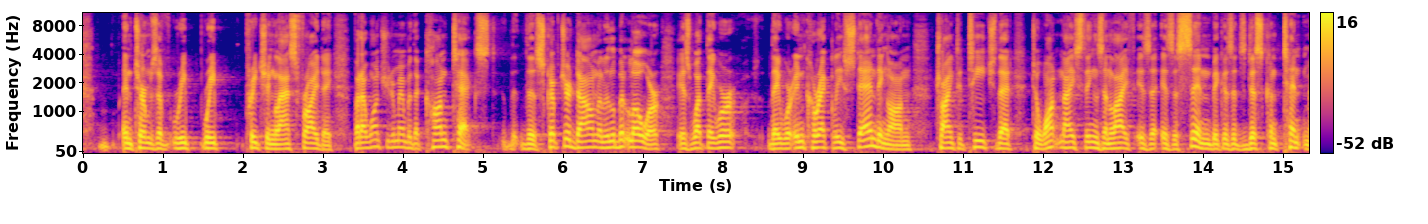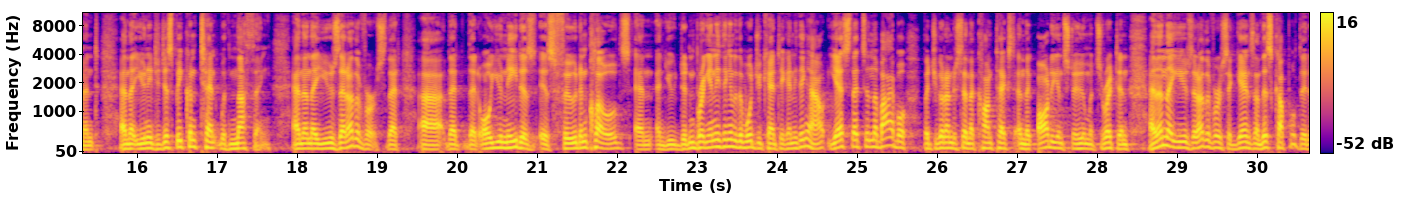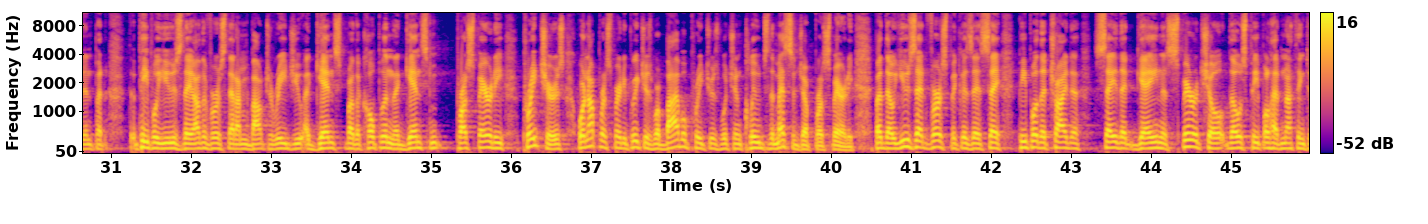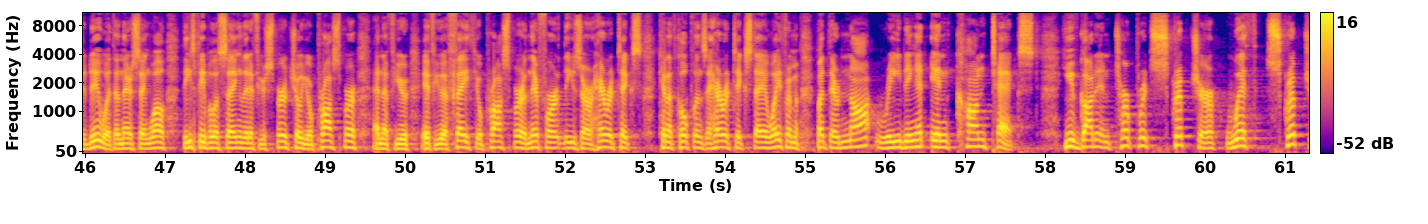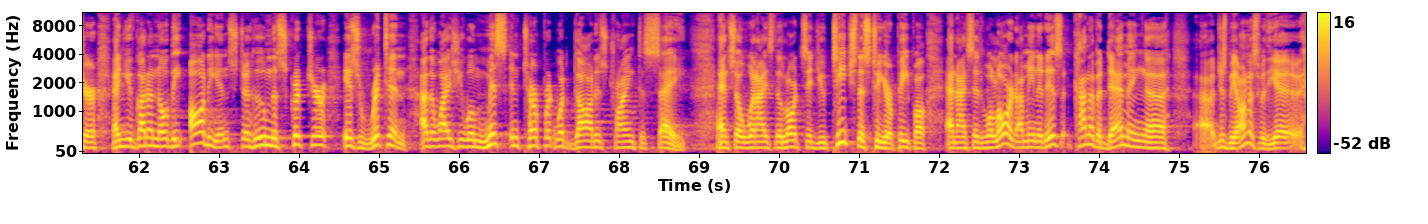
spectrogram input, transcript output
in terms of re, re preaching last Friday, but I want you to remember the context. The, the scripture down a little bit lower is what they were they were incorrectly standing on, trying to teach that to want nice things in life is a, is a sin because it's discontentment, and that you need to just be content with nothing. And then they use that other verse that, uh, that, that all you need is, is food and clothes, and, and you didn't bring anything into the wood, you can't take anything out. Yes, that's in the Bible, but you've got to understand the context and the audience to whom it's written. And then they use another verse against, now this couple didn't, but the people use the other verse that I'm about to read you against Brother Copeland, against prosperity preachers. We're not prosperity preachers, we're Bible preachers preachers, which includes the message of prosperity. But they'll use that verse because they say people that try to say that gain is spiritual, those people have nothing to do with. And they're saying, well, these people are saying that if you're spiritual, you'll prosper, and if you if you have faith, you'll prosper, and therefore these are heretics. Kenneth Copeland's a heretic. Stay away from him. But they're not reading it in context. You've got to interpret Scripture with Scripture, and you've got to know the audience to whom the Scripture is written. Otherwise, you will misinterpret what God is trying to to say. And so when I, the Lord said, You teach this to your people, and I said, Well, Lord, I mean, it is kind of a damning, uh, uh, just be honest with you,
